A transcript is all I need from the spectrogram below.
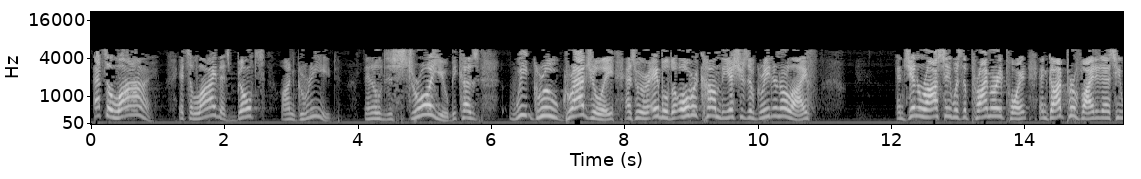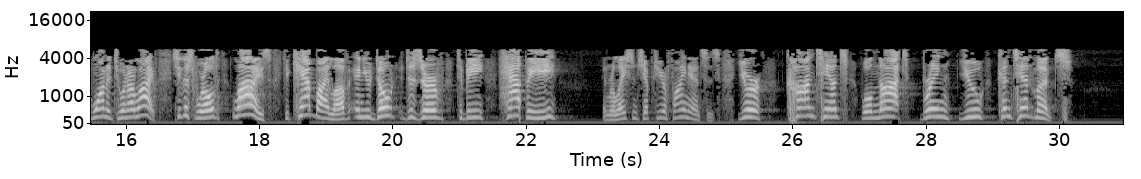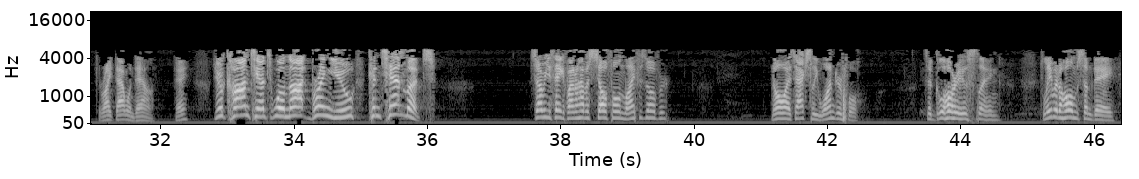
That's a lie. It's a lie that's built on greed, and it'll destroy you because we grew gradually as we were able to overcome the issues of greed in our life and generosity was the primary point, and God provided as He wanted to in our life. See, this world lies. You can't buy love, and you don't deserve to be happy in relationship to your finances. Your content will not bring you contentment. You can write that one down. Okay? Your content will not bring you contentment. Some of you think if I don't have a cell phone, life is over. No, it's actually wonderful. It's a glorious thing. Leave it at home someday.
